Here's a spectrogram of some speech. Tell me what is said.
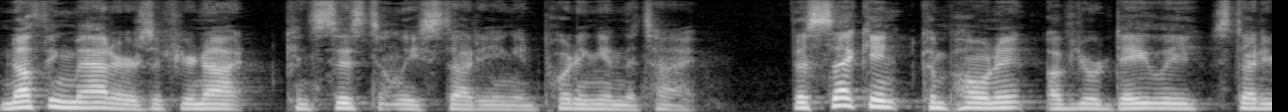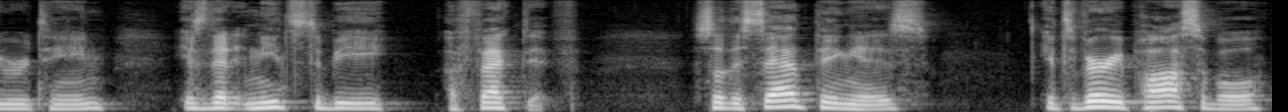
Nothing matters if you're not consistently studying and putting in the time. The second component of your daily study routine is that it needs to be effective. So the sad thing is, it's very possible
